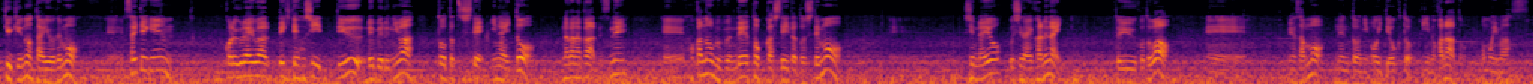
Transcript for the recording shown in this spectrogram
ー、救急の対応でも、えー、最低限、これぐらいはできてほしいっていうレベルには到達していないとなかなかですね、えー、他の部分で特化していたとしても、えー、信頼を失いかねないということは、え、皆さんも念頭に置いておくといいのかなと思います。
